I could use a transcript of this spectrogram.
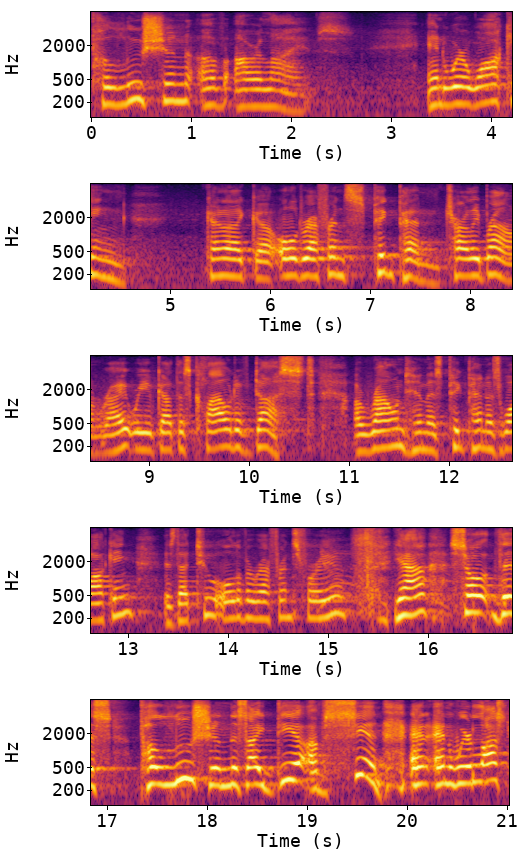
pollution of our lives. And we're walking kind of like uh, old reference Pigpen, Charlie Brown, right? Where you've got this cloud of dust around him as Pigpen is walking. Is that too old of a reference for you? Yeah? So, this pollution, this idea of sin, and, and we're lost.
